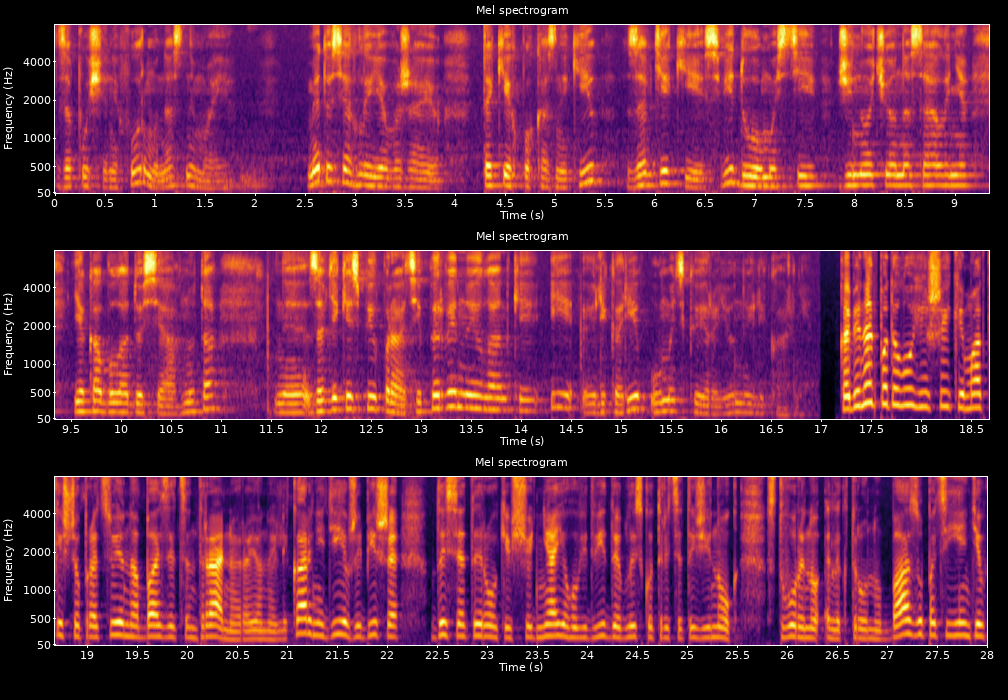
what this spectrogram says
Запущених форм у нас немає. Ми досягли, я вважаю, таких показників завдяки свідомості жіночого населення, яка була досягнута е, завдяки співпраці первинної ланки і е, лікарів Уманської районної лікарні. Кабінет патології шийки матки, що працює на базі центральної районної лікарні, діє вже більше 10 років. Щодня його відвідує близько 30 жінок. Створено електронну базу пацієнтів,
